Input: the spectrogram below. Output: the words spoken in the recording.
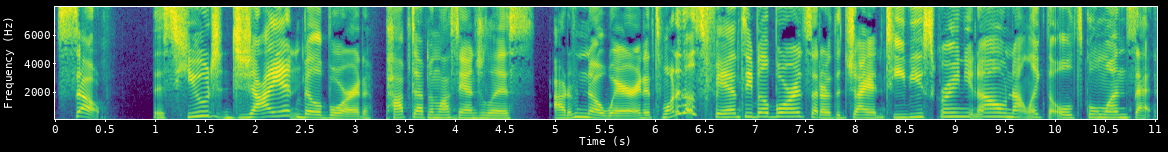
So, this huge giant billboard popped up in Los Angeles out of nowhere. And it's one of those fancy billboards that are the giant TV screen, you know, not like the old school ones that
